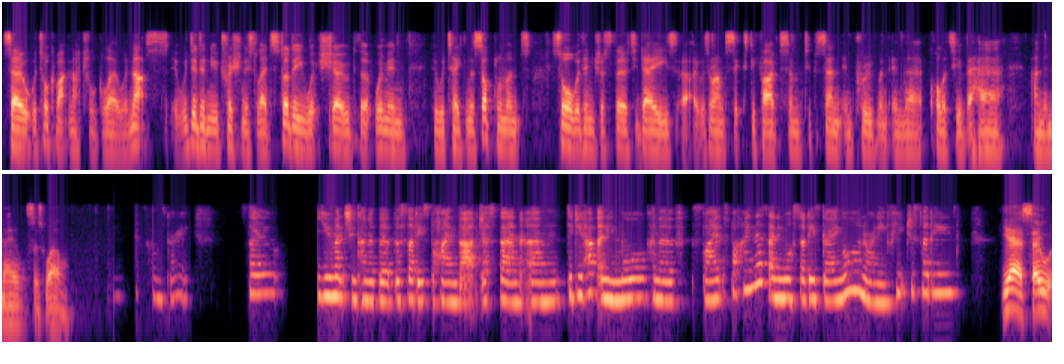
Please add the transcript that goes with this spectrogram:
So we talk about natural glow, and that's we did a nutritionist-led study which showed that women who were taking the supplements saw within just 30 days uh, it was around 65 to 70 percent improvement in the quality of the hair and the nails as well. Sounds great. So you mentioned kind of the, the studies behind that just then. Um, did you have any more kind of science behind this? Any more studies going on or any future studies? Yeah, so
